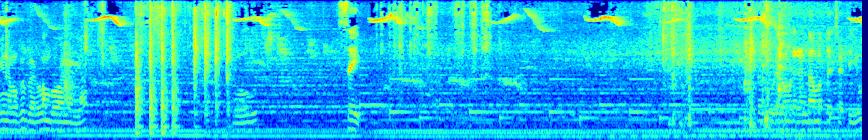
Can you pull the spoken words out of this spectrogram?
ഇനി നമുക്ക് വെള്ളം പോകാനുള്ള സെയിം നമ്മുടെ രണ്ടാമത്തെ ചട്ടിയും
